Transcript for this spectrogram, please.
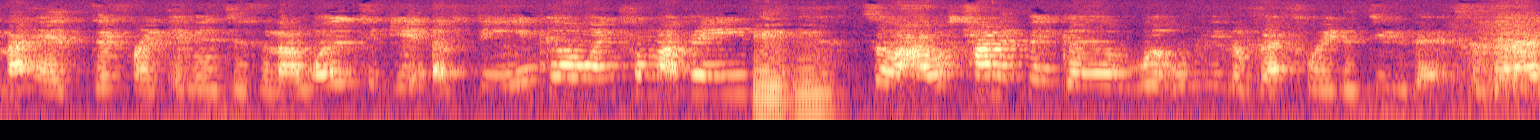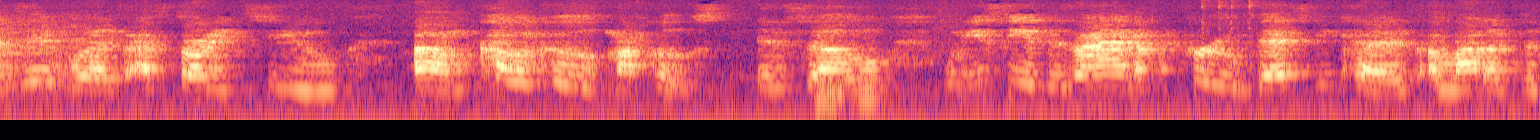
all over the place, and I had different images, and I wanted to get a theme going for my page. Mm-hmm. So I was trying to think of what would be the best way to do that. So what I did was I started to um, color code my posts. And so when you see a design approved, that's because a lot of the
